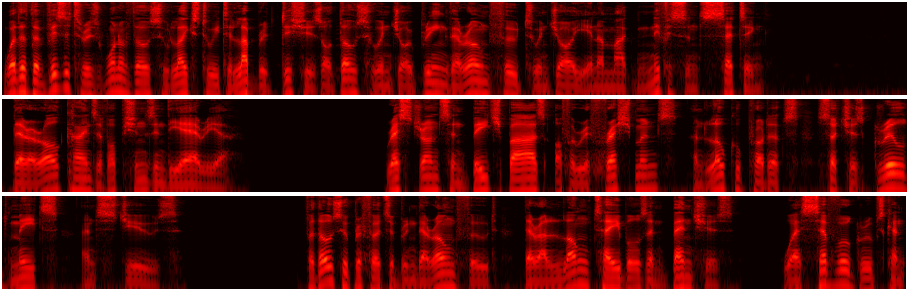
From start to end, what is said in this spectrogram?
Whether the visitor is one of those who likes to eat elaborate dishes or those who enjoy bringing their own food to enjoy in a magnificent setting, there are all kinds of options in the area. Restaurants and beach bars offer refreshments and local products such as grilled meats and stews. For those who prefer to bring their own food, there are long tables and benches where several groups can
